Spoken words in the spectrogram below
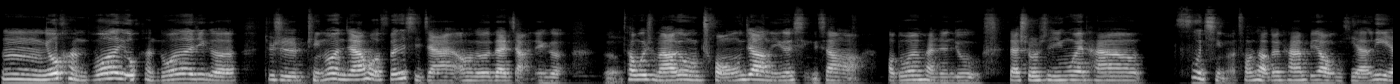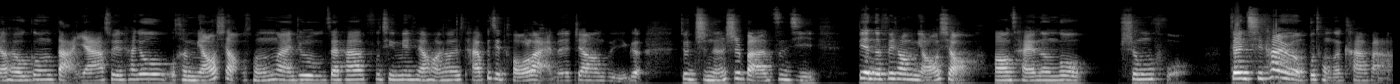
嗯，有很多有很多的这个就是评论家或分析家，然后都在讲这个，呃，他为什么要用虫这样的一个形象啊？好多人反正就在说，是因为他父亲嘛，从小对他比较严厉，然后又各种打压，所以他就很渺小，从来就在他父亲面前好像抬不起头来的这样子一个，就只能是把自己变得非常渺小，然后才能够生活。但其他人有不同的看法，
